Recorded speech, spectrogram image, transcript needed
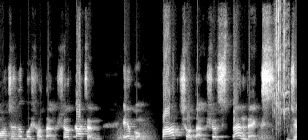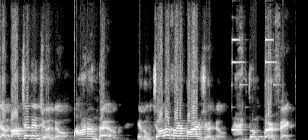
পঁচানব্বই শতাংশ কাটন এবং পাঁচ শতাংশ স্প্যান্ডেক্স যা বাচ্চাদের জন্য আরামদায়ক এবং চলাফেরা করার জন্য একদম পারফেক্ট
